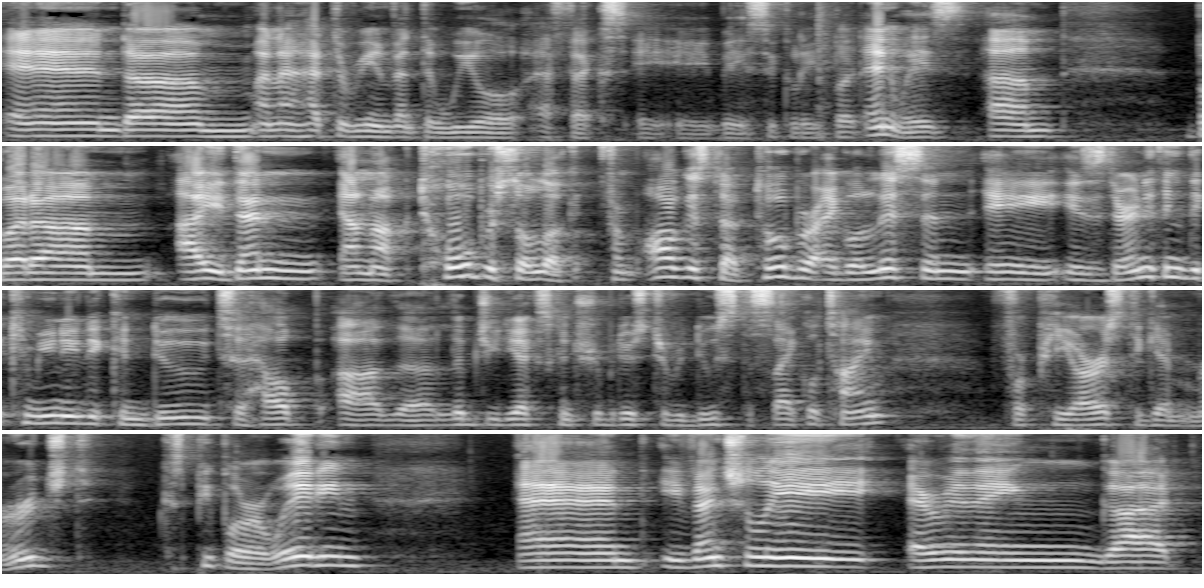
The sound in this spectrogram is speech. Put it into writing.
and um, and I had to reinvent the wheel FXAA basically. But anyways, um, but um, I then on October, so look, from August to October, I go, listen, hey, is there anything the community can do to help uh, the libgdx contributors to reduce the cycle time for PRs to get merged? Because people are waiting. And eventually, everything got,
